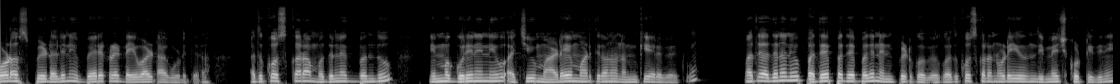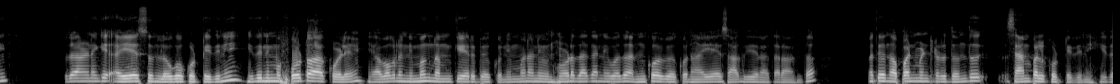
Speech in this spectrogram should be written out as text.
ಓಡೋ ಸ್ಪೀಡಲ್ಲಿ ನೀವು ಬೇರೆ ಕಡೆ ಡೈವರ್ಟ್ ಆಗಿಬಿಡ್ತೀರ? ಅದಕ್ಕೋಸ್ಕರ ಮೊದಲನೇದು ಬಂದು ನಿಮ್ಮ ಗುರಿನೇ ನೀವು ಅಚೀವ್ ಮಾಡೇ ಮಾಡ್ತೀರ ಅನ್ನೋ ನಂಬಿಕೆ ಇರಬೇಕು. ಮತ್ತು ಅದನ್ನು ನೀವು ಪದೇ ಪದೇ ಪದೇ ನೆನಪಿಟ್ಕೋಬೇಕು. ಅದಕ್ಕೋಸ್ಕರ ನೋಡಿ ಒಂದು ಇಮೇಜ್ ಕೊಟ್ಟಿದ್ದೀನಿ. ಉದಾಹರಣೆಗೆ ಐ ಎ ಎಸ್ ಒಂದು ಲೋಗೋ ಕೊಟ್ಟಿದ್ದೀನಿ. ಇದು ನಿಮ್ಮ ಫೋಟೋ ಹಾಕೊಳ್ಳಿ. ಯಾವಾಗಲೂ ನಿಮಗೆ ನಂಬಿಕೆ ಇರಬೇಕು. ನಿಮ್ಮನ್ನು ನೀವು ನೋಡಿದಾಗ ನೀವು ಅದು ಅನ್ಕೋಬೇಕು, ನಾ ಐ ಎ ಎಸ್ ಆಗಿದ್ದೀನಿ ಆ ಥರ ಅಂತ. ಮತ್ತು ಒಂದು ಅಪಾಯಿಂಟ್ಮೆಂಟ್ ಇರೋದೊಂದು ಸ್ಯಾಂಪಲ್ ಕೊಟ್ಟಿದ್ದೀನಿ. ಇದು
